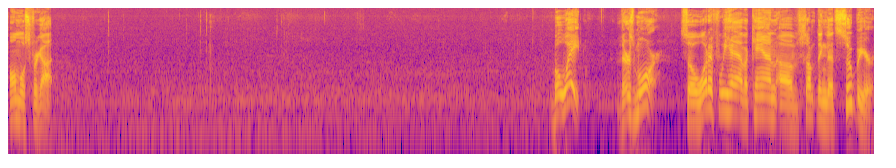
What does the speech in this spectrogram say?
Almost forgot. But wait there's more. So what if we have a can of something that's soupier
